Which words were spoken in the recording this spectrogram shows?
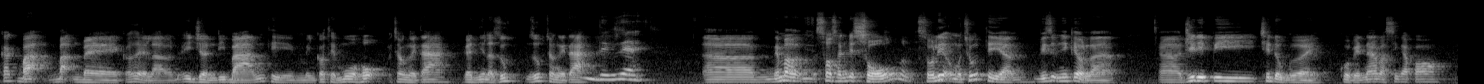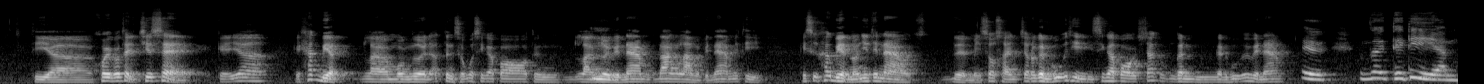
các bạn bạn bè có thể là agent đi bán thì mình có thể mua hộ cho người ta gần như là giúp giúp cho người ta đúng rồi uh, nếu mà so sánh về số số liệu một chút thì uh, ví dụ như kiểu là uh, GDP trên đầu người của Việt Nam và Singapore thì uh, Khuê có thể chia sẻ cái uh, cái khác biệt là một người đã từng sống ở Singapore từng là ừ. người Việt Nam đang làm ở Việt Nam ấy thì cái sự khác biệt nó như thế nào để mình so sánh cho nó gần gũi thì Singapore chắc cũng gần gần gũi với Việt Nam. Ừ, đúng rồi. Thế thì um,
